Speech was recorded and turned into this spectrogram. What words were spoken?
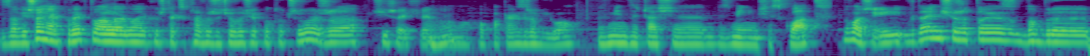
zawieszeniach projektu, ale no jakoś tak sprawy życiowe się potoczyły, że ciszej się Mhm. o chłopakach zrobiło. W międzyczasie zmienił się skład. No właśnie, i wydaje mi się, że to jest dobry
